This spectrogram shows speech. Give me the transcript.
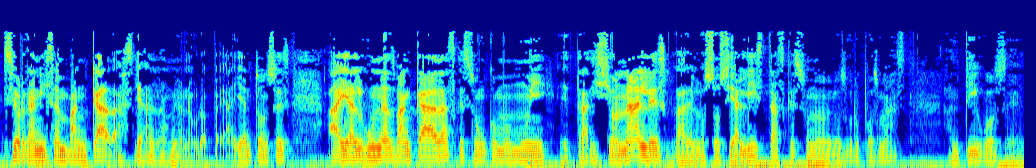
se organiza en bancadas ya en la Unión Europea. Y entonces hay algunas bancadas que son como muy eh, tradicionales, la de los socialistas, que es uno de los grupos más antiguos de,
